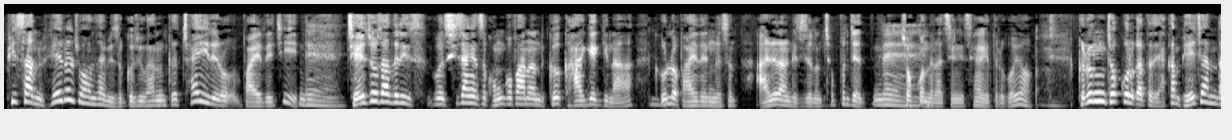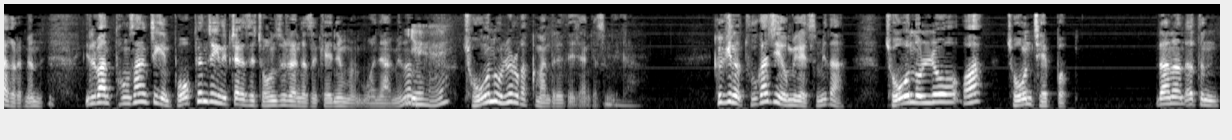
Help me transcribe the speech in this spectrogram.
비싼 회를 좋아하는 사람이 있을 거고 하는 그 차이로 봐야 되지. 네. 제조자들이 그 시장에서 공급하는 그 가격이나 그걸로 봐야 되는 것은 아니라는 것이 저는 첫 번째 네. 조건이라 생각이 들고요. 그런 조건을 갖다가 약간 배제한다 그러면 일반 통상적인 보편적인 입장에서 좋은 술이라는 것은 개념은 뭐냐면은 예. 좋은 원료를 갖고 만들어야 되지 않겠습니까? 거기는 두 가지 의미가 있습니다. 좋은 원료와 좋은 제법라는 어떤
